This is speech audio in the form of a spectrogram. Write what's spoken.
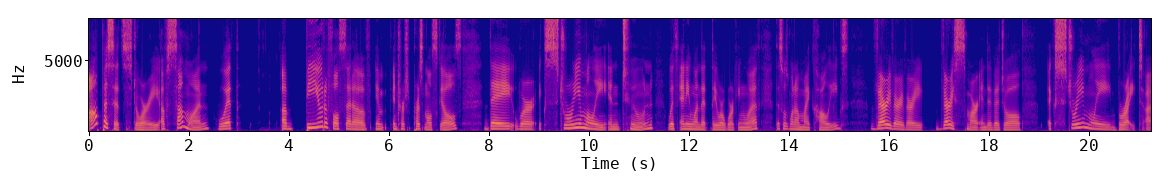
opposite story of someone with a beautiful set of interpersonal skills they were extremely in tune with anyone that they were working with. This was one of my colleagues. Very, very, very, very smart individual, extremely bright. I,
